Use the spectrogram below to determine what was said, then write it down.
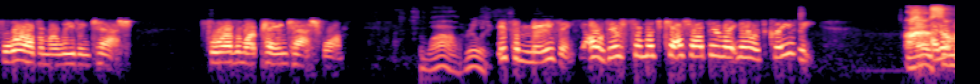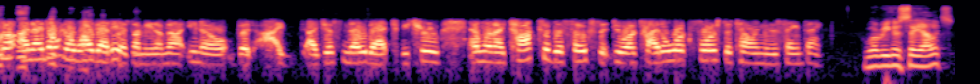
four of them are leaving cash. Four of them are paying cash for them. Wow, really? It's amazing. Oh, there's so much cash out there right now. It's crazy. I, I don't know, and I don't know why that is. I mean, I'm not, you know, but I I just know that to be true. And when I talk to the folks that do our title work for us, they're telling me the same thing. What were you going to say, Alex?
